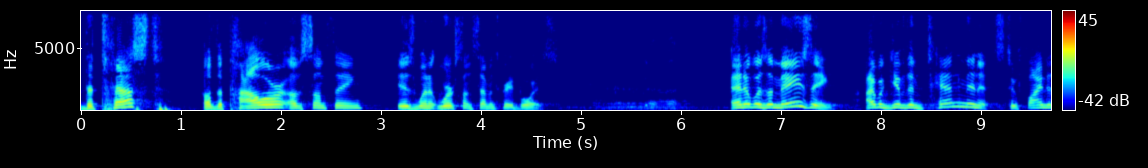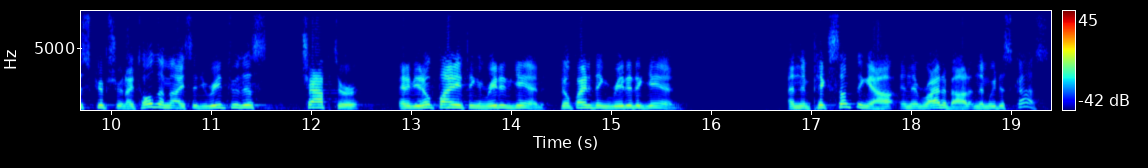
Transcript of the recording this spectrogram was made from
the test of the power of something is when it works on seventh grade boys. And it was amazing. I would give them 10 minutes to find a scripture. And I told them, I said, you read through this chapter, and if you don't find anything, read it again. Don't find anything, read it again. And then pick something out and then write about it, and then we discuss.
